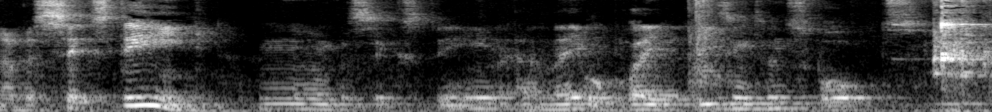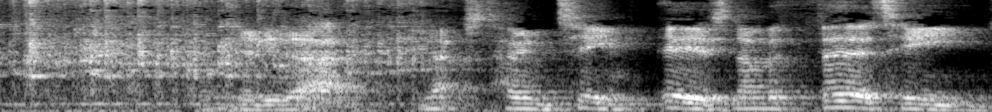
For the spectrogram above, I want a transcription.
number 16. Number 16, and they will play Easington Sports. Nearly there. Next home team is number 13.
